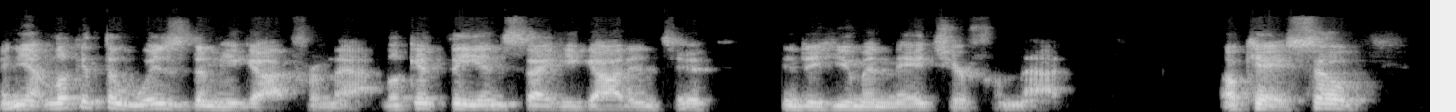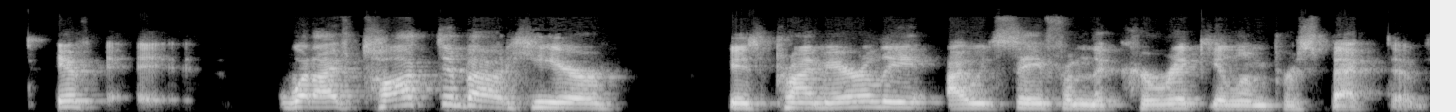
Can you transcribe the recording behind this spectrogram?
And yet look at the wisdom he got from that. Look at the insight he got into into human nature from that. Okay, so if what I've talked about here is primarily, I would say, from the curriculum perspective.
